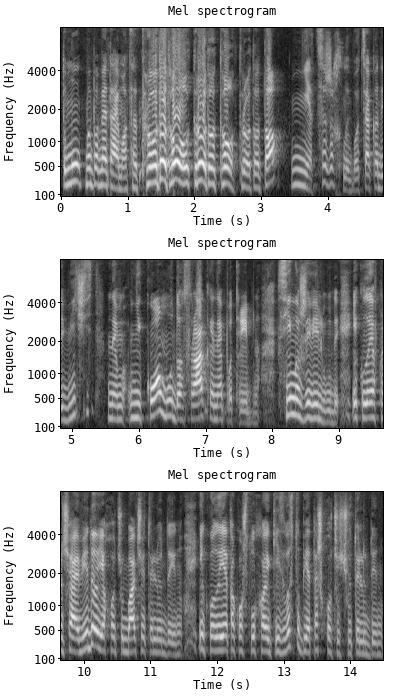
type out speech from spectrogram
Тому ми пам'ятаємо це тро-то-то, тро-то-то, тро-то-то. Ні, це жахливо. Ця академічність не, нікому до сраки не потрібна. Всі ми живі люди. І коли я включаю відео, я хочу бачити людину. І коли я також слухаю якийсь виступ, я теж хочу чути людину.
